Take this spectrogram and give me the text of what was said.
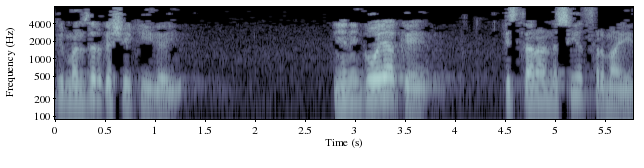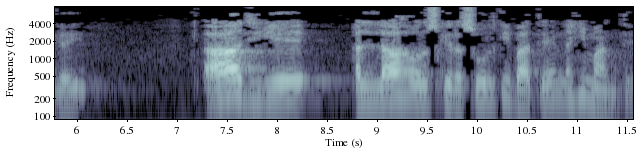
کی منظر کشی کی گئی۔ یعنی گویا کہ اس طرح نصیحت فرمائی گئی کہ آج یہ اللہ اور اس کے رسول کی باتیں نہیں مانتے،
